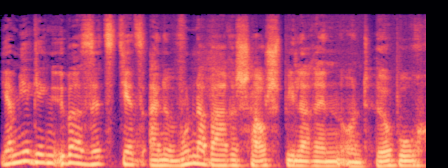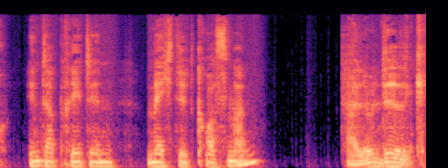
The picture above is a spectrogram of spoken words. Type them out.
Ja, mir gegenüber sitzt jetzt eine wunderbare Schauspielerin und Hörbuchinterpretin Mechthild Grossmann. Hallo Dirk.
